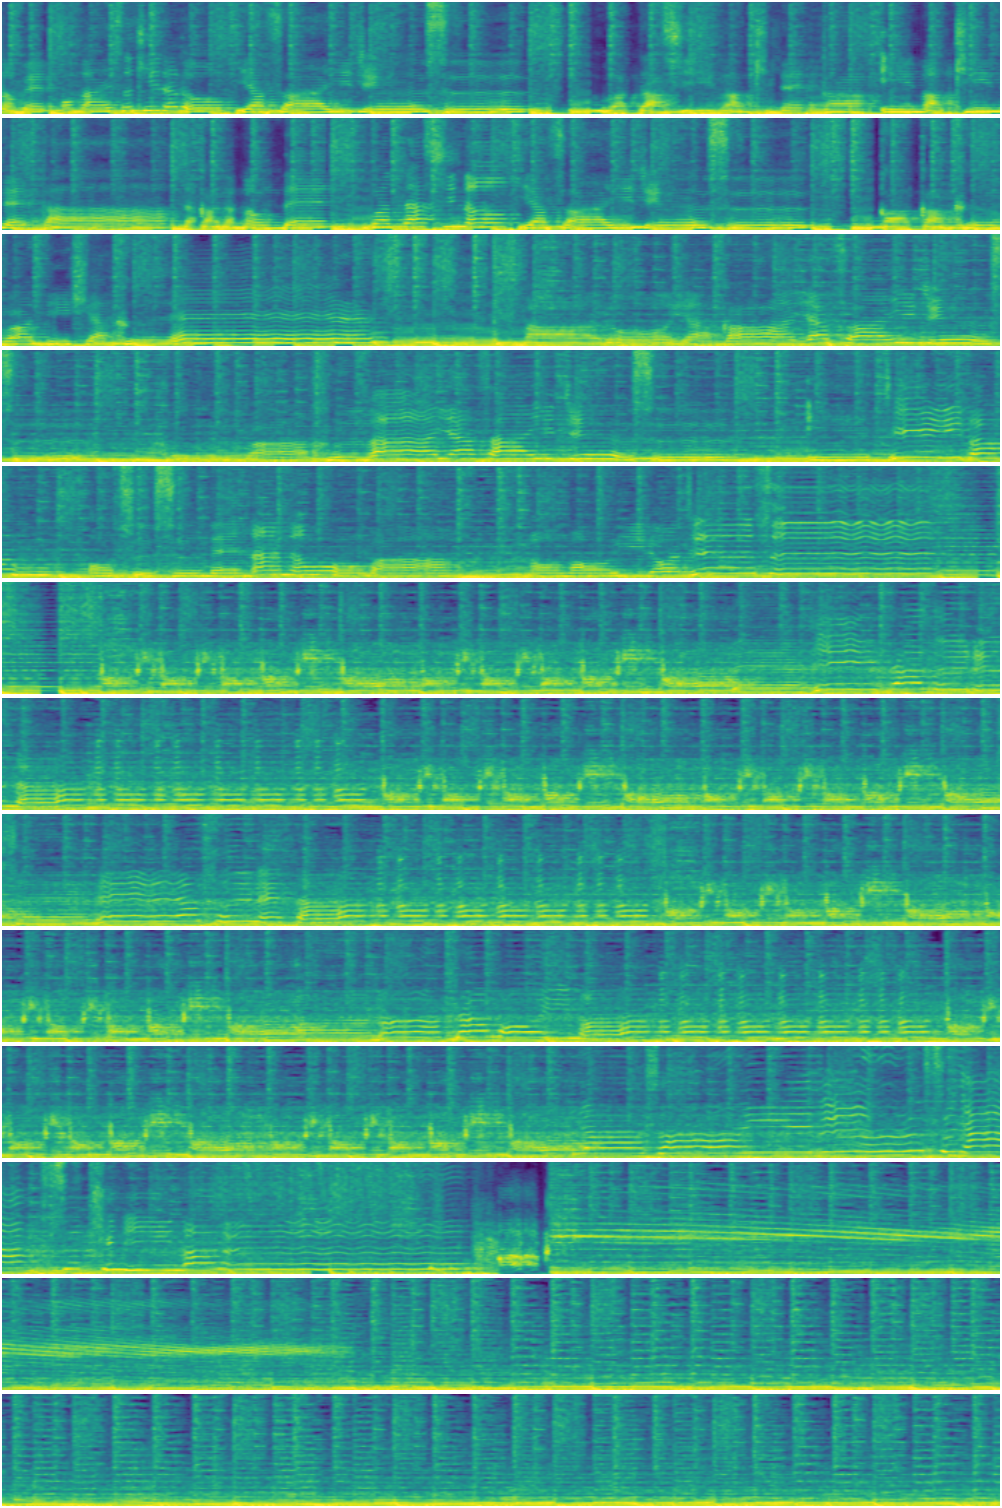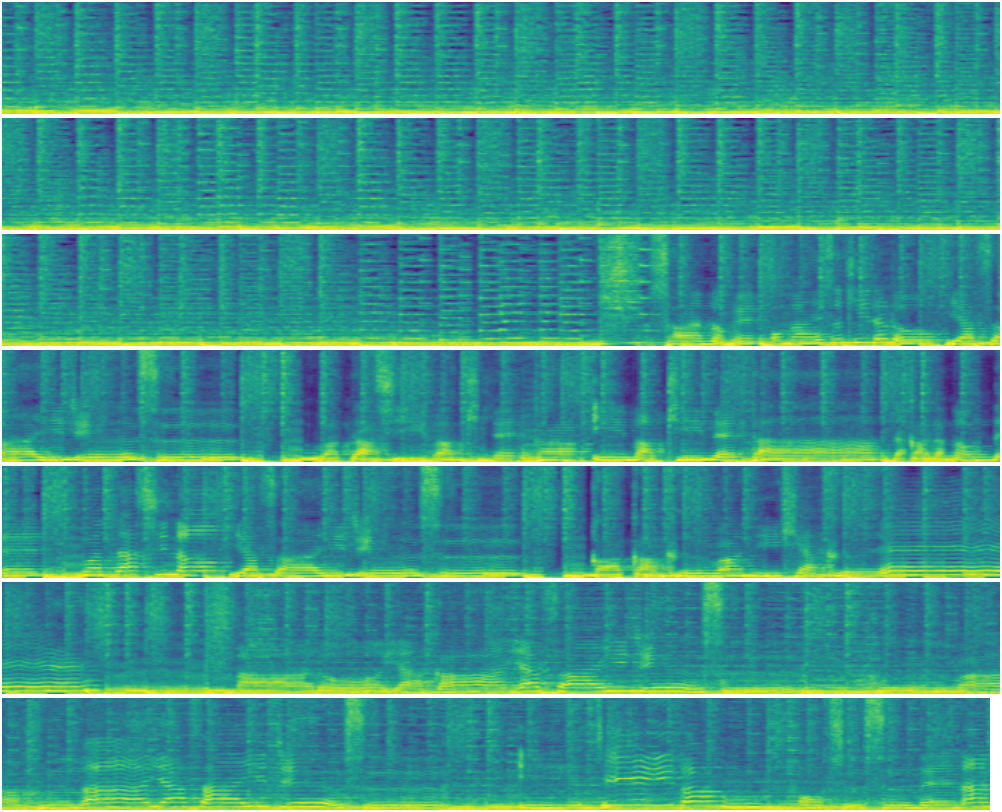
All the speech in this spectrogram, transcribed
斜めお前好きだろ野菜ジュース。私は決めた今決めただから飲んで私の野菜ジュース。価格は200円まろやか野菜ジュース。ふわふわ野菜ジュース。一番おすすめなのは桃色ジュース。さあ飲めお前好きだろ野菜ジュース私は決めた。今決めただから飲んで。私の野菜ジュース。価格は200円。まろやか野菜ジュース。ふわふわ野菜ジュース。一番おすすめな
